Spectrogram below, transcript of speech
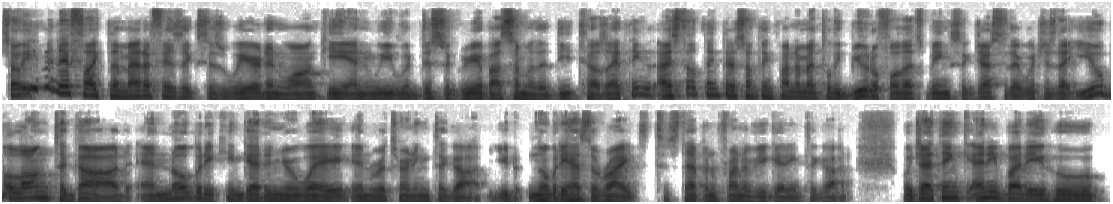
So even if like the metaphysics is weird and wonky, and we would disagree about some of the details, I think I still think there's something fundamentally beautiful that's being suggested there, which is that you belong to God, and nobody can get in your way in returning to God. You, nobody has the right to step in front of you getting to God. Which I think anybody who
